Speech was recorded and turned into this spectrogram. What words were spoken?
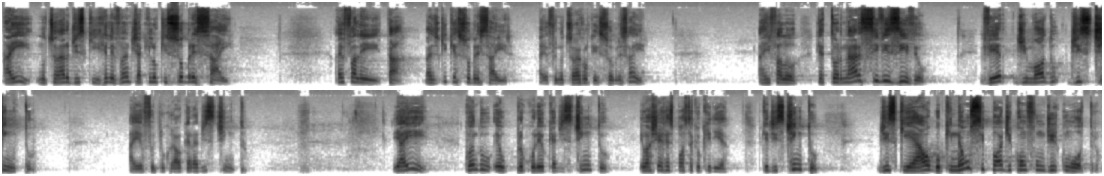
Aí, no dicionário diz que relevante é aquilo que sobressai. Aí eu falei, tá, mas o que é sobressair? Aí eu fui no dicionário e coloquei sobressair. Aí falou que é tornar-se visível, ver de modo distinto. Aí eu fui procurar o que era distinto. E aí, quando eu procurei o que é distinto, eu achei a resposta que eu queria. Porque distinto diz que é algo que não se pode confundir com outro.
